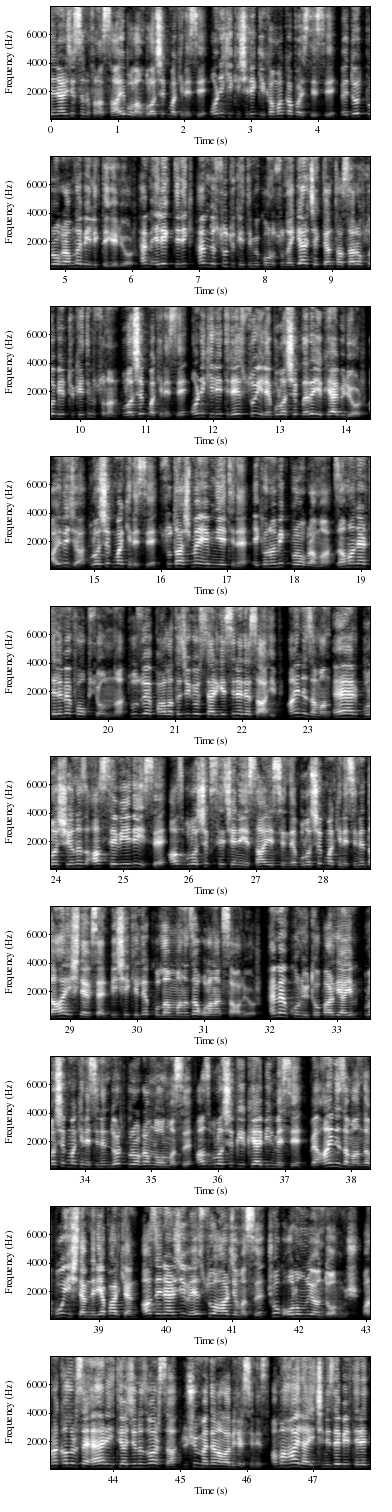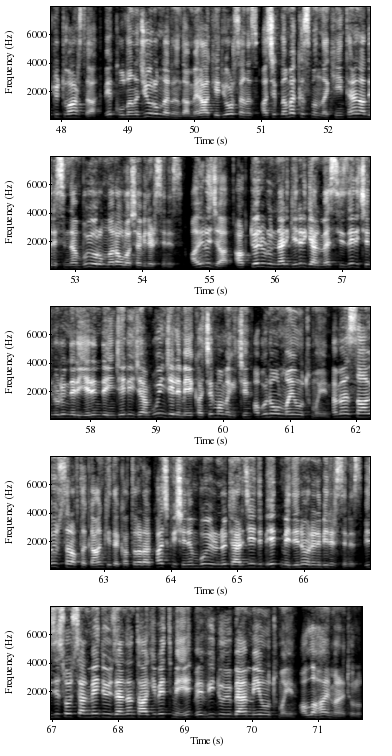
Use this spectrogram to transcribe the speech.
enerji sınıfına sahip olan bulaşık makinesi 12 kişilik yıkama kapasitesi ve 4 programla birlikte geliyor. Hem elektrik hem de su tüketimi konusunda gerçekten tasarruflu bir tüketim sunan bulaşık makinesi 12 litre su ile bulaşıkları yıkayabiliyor. Ayrıca bulaşık makinesi su taşma emniyetine, ekonomik programa, zaman erteleme fonksiyonuna, tuz ve parlatıcı göstergesine de sahip. Aynı zamanda eğer bulaşığınız az seviyede ise az bulaşık seçeneği sayesinde bulaşık makinesini daha işlevsel bir şekilde kullanmanıza olanak sağlıyor. Hemen konuyu toparlayayım. Bulaşık makinesinin 4 programlı olması, az bulaşık yıkayabilmesi ve aynı zamanda bu işlemleri yaparken az enerji ve su harcaması çok olumlu yönde olmuş. Bana kalırsa eğer ihtiyacınız varsa düşünmeden alabilirsiniz. Ama hala içinizde bir tereddüt varsa ve kullanıcı yorumlarını da merak ediyorsanız açıklama kısmındaki internet adresinden bu yorumlara ulaşabilirsiniz. Ayrıca aktüel ürünler gelir gelmez sizler için ürünleri yerinde inceleyeceğim. Bu incelemeyi kaçırmamak için abone olmayı unutmayın. Hemen sağ üst taraftaki ankete katılarak kaç kişinin bu ürünü tercih edip etmediğini öğrenebilirsiniz. Bizi sosyal medya üzerinden takip etmeyi ve videoyu beğenmeyi unutmayın. Allah'a emanet olun.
